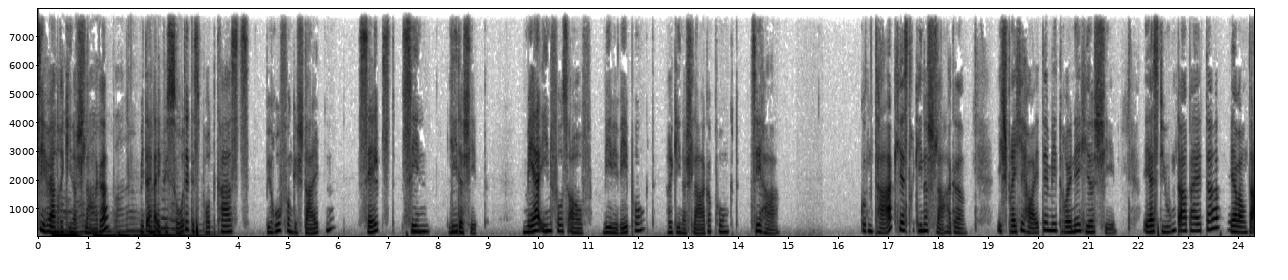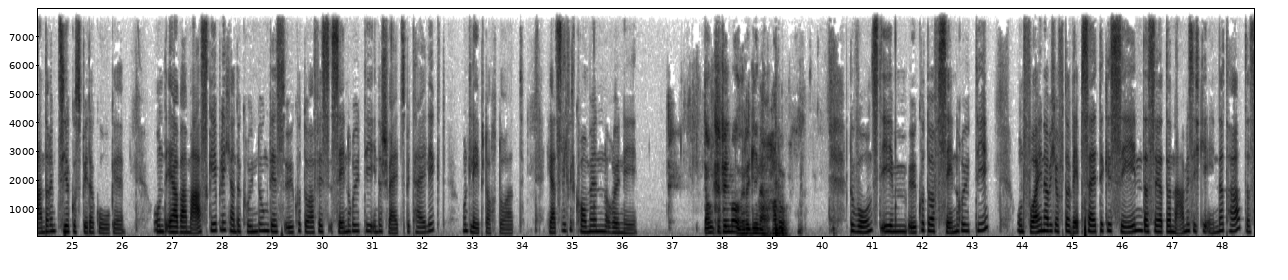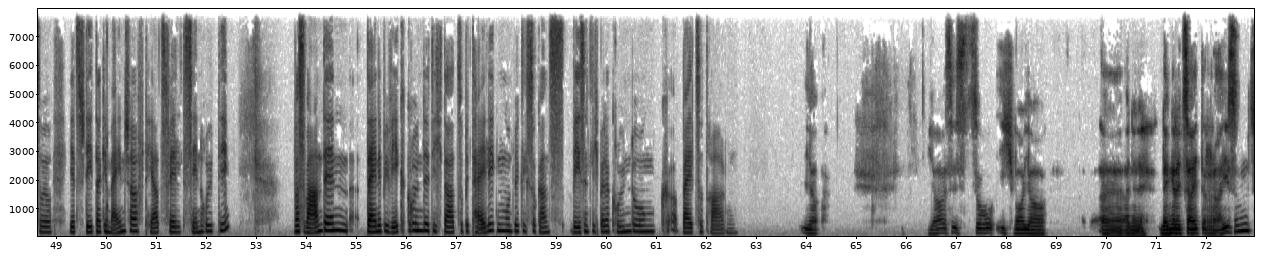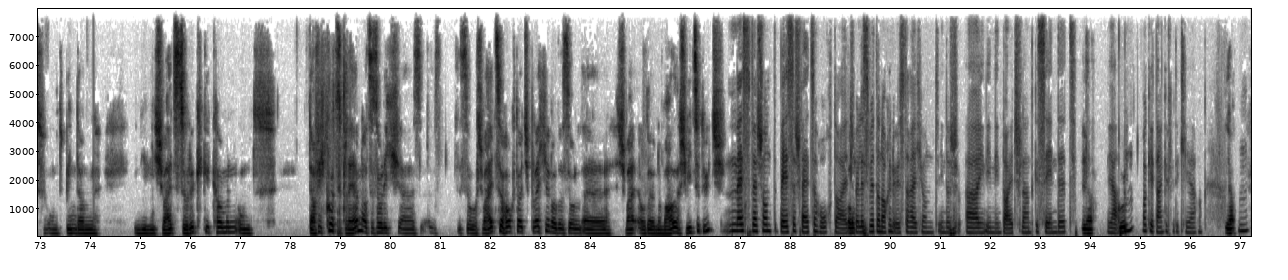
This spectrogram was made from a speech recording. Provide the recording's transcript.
Sie hören Regina Schlager mit einer Episode des Podcasts Berufung gestalten, Selbst, Sinn, Leadership. Mehr Infos auf www.reginaschlager.ch. Guten Tag, hier ist Regina Schlager. Ich spreche heute mit René Hirschi. Er ist Jugendarbeiter, er war unter anderem Zirkuspädagoge und er war maßgeblich an der Gründung des Ökodorfes Senrüti in der Schweiz beteiligt und lebt auch dort. Herzlich willkommen, René. Danke vielmals, Regina. Hallo. Du wohnst im Ökodorf Senrüti und vorhin habe ich auf der Webseite gesehen, dass er, der Name sich geändert hat. Also jetzt steht da Gemeinschaft Herzfeld Senrüti. Was waren denn deine Beweggründe, dich da zu beteiligen und wirklich so ganz wesentlich bei der Gründung äh, beizutragen? Ja. Ja, es ist so, ich war ja äh, eine längere Zeit reisend und bin dann in die Schweiz zurückgekommen und darf ich kurz klären, also soll ich äh, so Schweizer Hochdeutsch sprechen oder soll äh, oder normal Schweizerdeutsch? Es wäre schon besser Schweizer Hochdeutsch, okay. weil es wird dann auch in Österreich und in, der, mhm. äh, in, in, Deutschland gesendet. Ja. Ja. Gut. Mhm. Okay, danke für die Klärung. Ja. Mhm.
